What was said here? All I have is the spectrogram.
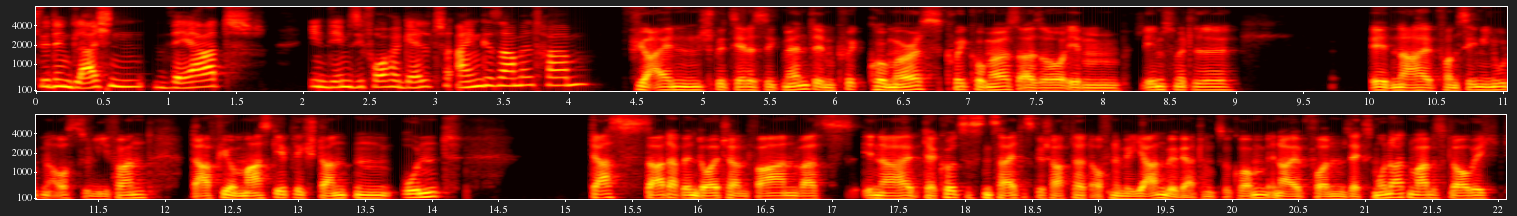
für den gleichen Wert, in dem sie vorher Geld eingesammelt haben. Für ein spezielles Segment im Quick Commerce, Quick Commerce, also eben Lebensmittel innerhalb von zehn Minuten auszuliefern, dafür maßgeblich standen und das Startup in Deutschland waren, was innerhalb der kürzesten Zeit es geschafft hat, auf eine Milliardenbewertung zu kommen. Innerhalb von sechs Monaten war das, glaube ich.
